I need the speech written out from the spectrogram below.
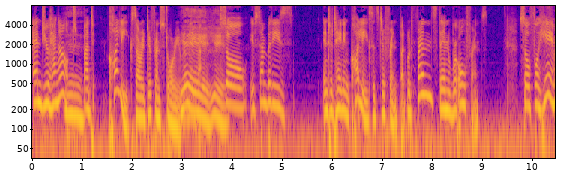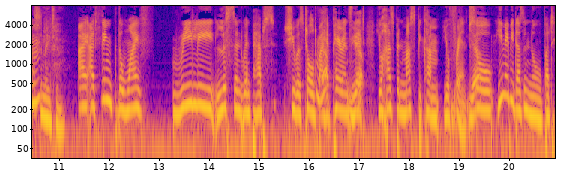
and you hang out. But colleagues are a different story. Yeah, yeah, yeah, yeah. So if somebody's entertaining colleagues, it's different. But with friends, then we're all friends. So for him, fascinating. I, I think the wife really listened when perhaps she was told by Yeah. her parents Yeah. that your husband must become your friend. Yeah. So he maybe doesn't know, but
